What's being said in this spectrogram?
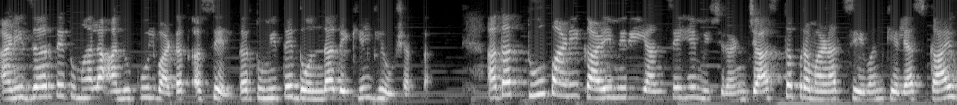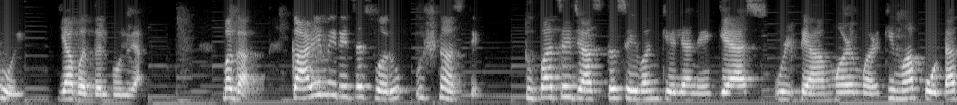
आणि जर ते तुम्हाला अनुकूल वाटत असेल तर तुम्ही ते दोनदा देखील घेऊ शकता. आता तूप आणि काळी मिरी यांचे हे मिश्रण जास्त प्रमाणात सेवन केल्यास काय होईल याबद्दल बोलूया. बघा काळी मिरीचे स्वरूप उष्ण असते. तुपाचे जास्त सेवन केल्याने गॅस उलट्या मळमळ किंवा पोटात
